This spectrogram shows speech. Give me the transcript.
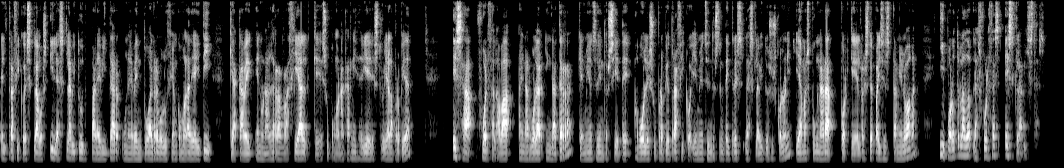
el tráfico esclavos y la esclavitud para evitar una eventual revolución como la de Haití que acabe en una guerra racial que suponga una carnicería y destruya la propiedad. Esa fuerza la va a enarbolar Inglaterra, que en 1807 abole su propio tráfico y en 1833 la esclavitud de sus colonias, y además pugnará porque el resto de países también lo hagan. Y por otro lado, las fuerzas esclavistas,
